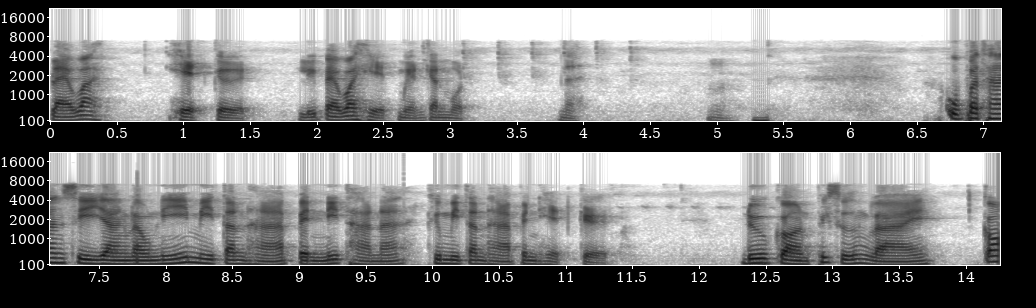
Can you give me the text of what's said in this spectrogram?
แปลว่า เหตุเกิด หรือแปลว่าเหตุเหมือนกันหมดนะอุปทานสี่อย่างเหล่านี้มีตัณหาเป็นนิทานะ คือมีตัณหาเป็นเหตุเกิด ดูก่อนภิกษุทั้งหลาย ก็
